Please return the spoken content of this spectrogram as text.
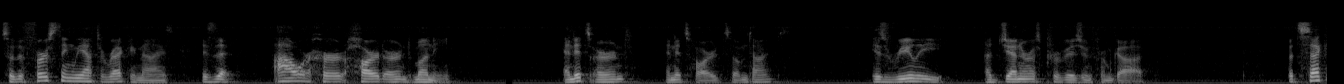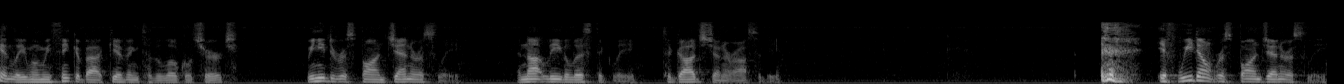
So the first thing we have to recognize is that our hard earned money and it's earned and it's hard sometimes, is really a generous provision from God. But secondly, when we think about giving to the local church, we need to respond generously and not legalistically to God's generosity. if we don't respond generously,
